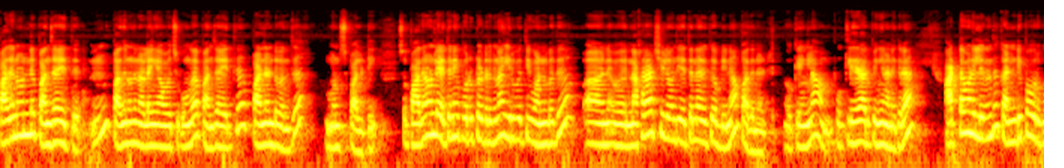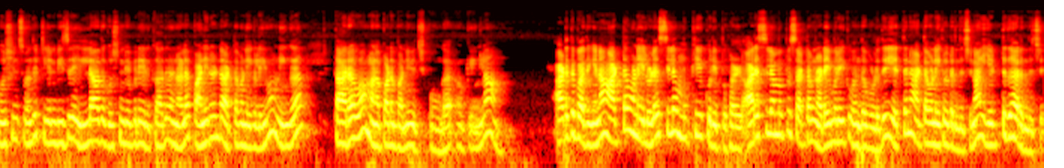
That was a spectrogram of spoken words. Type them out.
பதினொன்று பஞ்சாயத்து. பதினொன்று நல்லா ஞாபகம் வச்சுக்கோங்க. பஞ்சாயத்து. பன்னெண்டு வந்து முனிசிபாலிட்டி. ஸோ பதினொன்றில் எத்தனை பொருட்கள் இருக்குன்னா இருபத்தி ஒன்பது நகராட்சியில் வந்து எத்தனை இருக்குது அப்படின்னா பதினெட்டு. ஓகேங்களா? இப்போ கிளியராக இருப்பீங்கன்னு நினைக்கிறேன். அட்டவணையிலேருந்து கண்டிப்பாக ஒரு கொஷின்ஸ் வந்து டிஎன்பிசியில் இல்லாத கொஷின் பேப்பரே இருக்காது. அதனால் பன்னிரெண்டு அட்டவணைகளையும் நீங்கள் தரவாக மனப்பாடம் பண்ணி வச்சுக்கோங்க. ஓகேங்களா? அடுத்து பார்த்தீங்கன்னா அட்டவணையில் உள்ள சில முக்கிய குறிப்புகள். அரசியலமைப்பு சட்டம் நடைமுறைக்கு வந்த பொழுது எத்தனை அட்டவணைகள் இருந்துச்சுன்னா எட்டு தான் இருந்துச்சு.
